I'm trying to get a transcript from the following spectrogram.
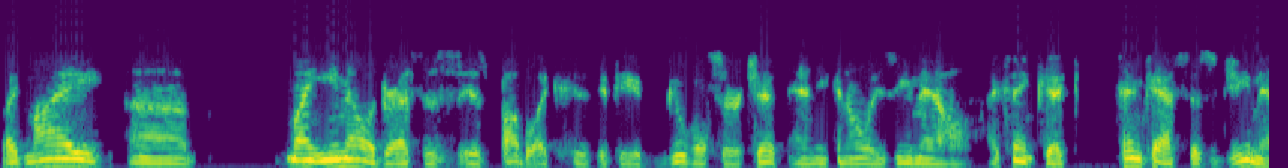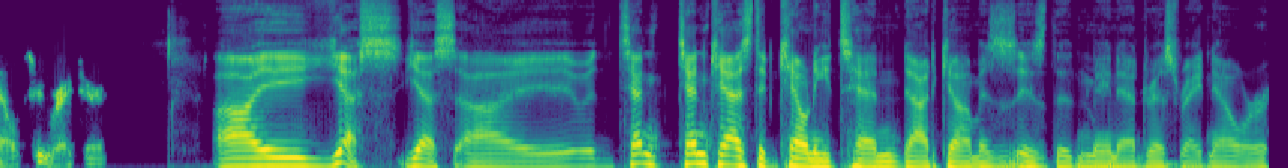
Like my uh, my email address is, is public if you Google search it, and you can always email. I think uh, Tencast is Gmail too, right, Jared? Uh, yes, yes. Uh, 10, 10cast at county10.com is, is the main address right now. Or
